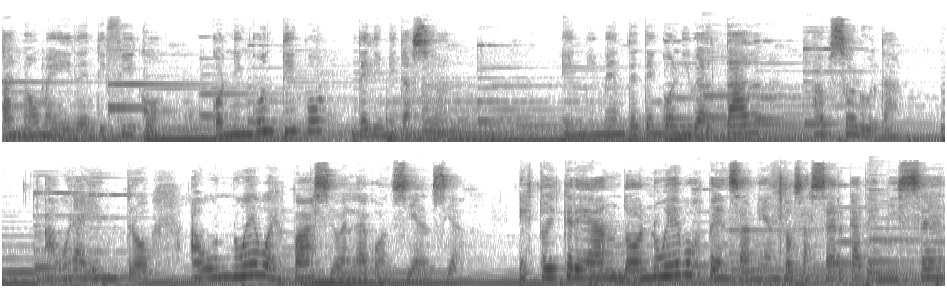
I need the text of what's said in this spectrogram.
Ya no me identifico con ningún tipo de limitación. En mi mente tengo libertad absoluta. Ahora entro a un nuevo espacio en la conciencia. Estoy creando nuevos pensamientos acerca de mi ser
